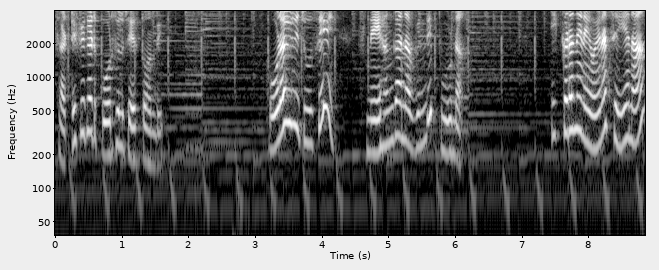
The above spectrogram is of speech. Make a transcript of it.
సర్టిఫికేట్ కోర్సులు చేస్తోంది. కోడలిని చూసి స్నేహంగా నవ్వింది పూర్ణ. ఇక్కడ నేనేమైనా చెయ్యనా?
